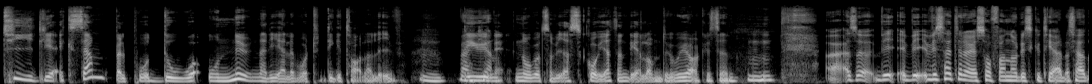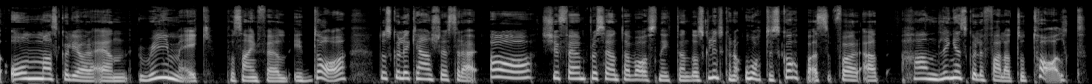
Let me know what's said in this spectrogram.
tydliga exempel på då och nu när det gäller vårt digitala liv. Mm, det är ju något som vi har skojat en del om, du och jag Kristin. Mm. Alltså, vi, vi, vi satt där i soffan och diskuterade så att om man skulle göra en remake på Seinfeld idag, då skulle kanske sådär, ja, 25 procent av avsnitten de skulle inte kunna återskapas för att handlingen skulle falla totalt.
